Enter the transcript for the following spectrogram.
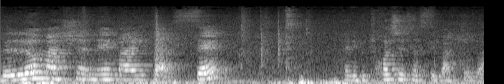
ולא משנה מה היא תעשה, אני בטוחה לה סיבה טובה.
